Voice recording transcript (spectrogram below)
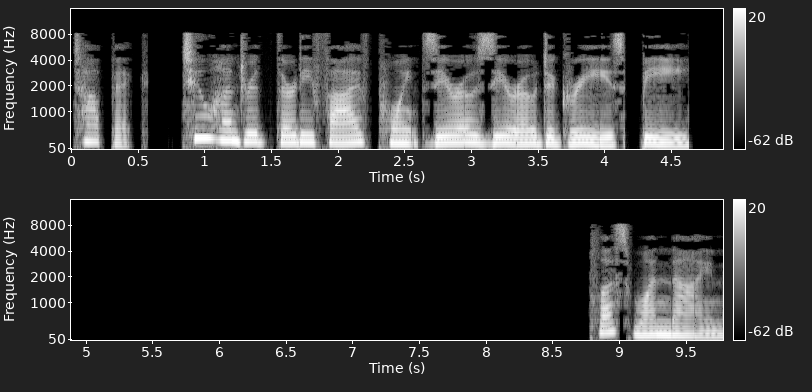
Topic 235.00 degrees, B plus 19.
